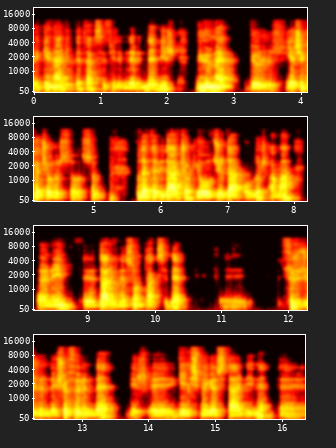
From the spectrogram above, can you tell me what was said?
Ve genellikle taksi filmlerinde bir büyüme görürüz. Yaşı kaç olursa olsun. Bu da tabii daha çok yolcuda olur ama örneğin e, Darwin'e son takside e, sürücünün de şoförün de bir e, gelişme gösterdiğini e,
